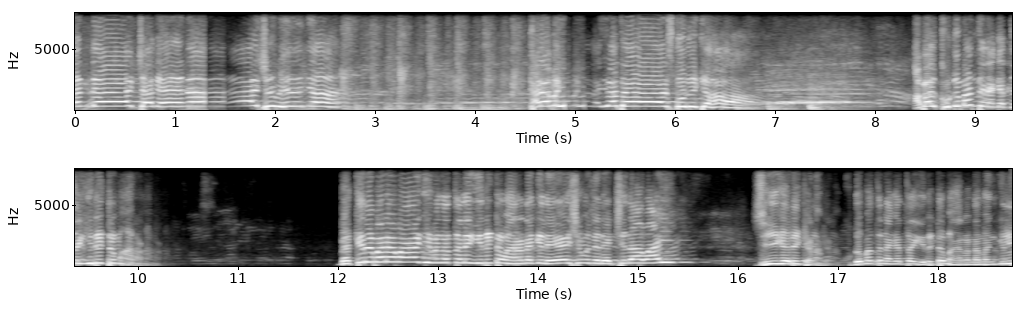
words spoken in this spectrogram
എന്റെ ചകന യേശുവിൽ ഞാൻ അവൾ കുടുംബത്തിനകത്ത് ഇരുട്ട് മാറണം. വ്യക്തിപരമായ ജീവിതത്തിൽ ഇരുട്ട് മാറണമെങ്കിൽ യേശുവിന്റെ രക്ഷിതാവായി സ്വീകരിക്കണം. കുടുംബത്തിനകത്ത് ഇരുട്ട് മാറണമെങ്കിൽ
